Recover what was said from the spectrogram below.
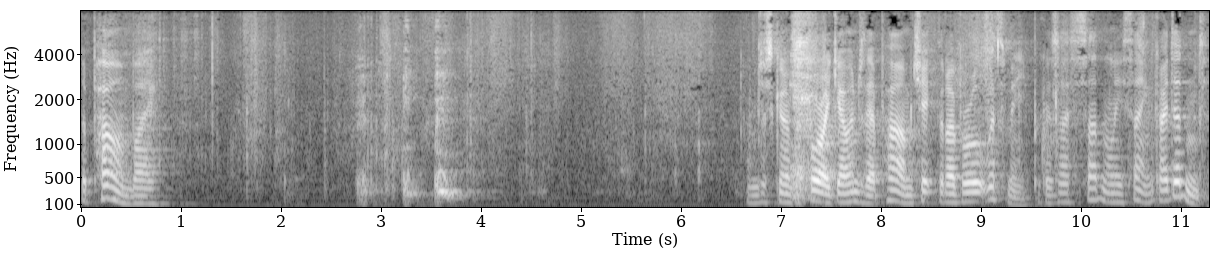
the poem by I'm just going to, before I go into that poem, check that I brought it with me because I suddenly think I didn't.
